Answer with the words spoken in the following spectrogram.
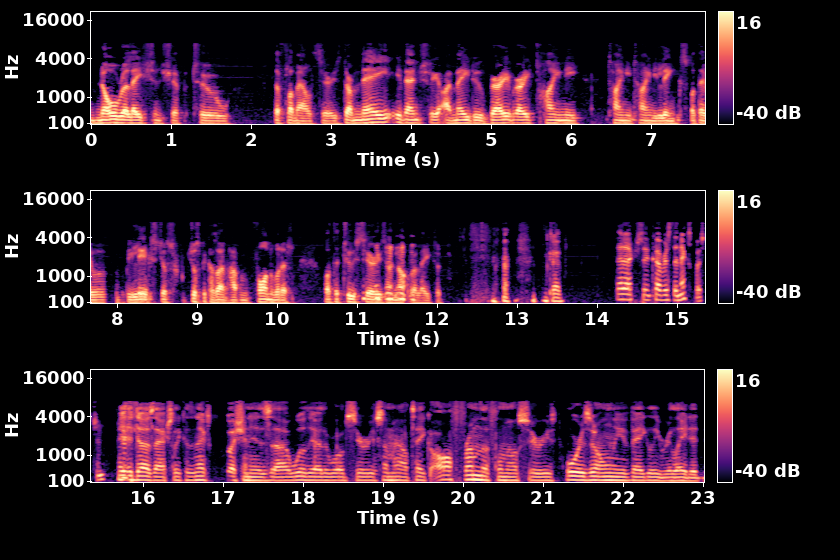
no relationship to the Flamel series. There may eventually, I may do very very tiny, tiny, tiny links, but they will be links just just because I'm having fun with it. But the two series are not related. Okay. That actually covers the next question. It, it does actually, because the next question is: uh, Will the Other World series somehow take off from the Flamel series, or is it only vaguely related?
